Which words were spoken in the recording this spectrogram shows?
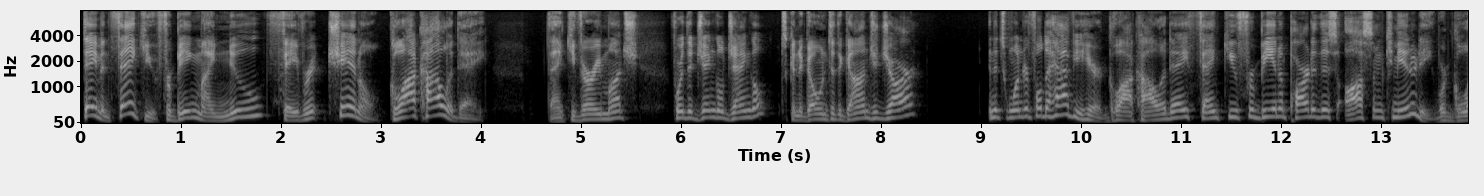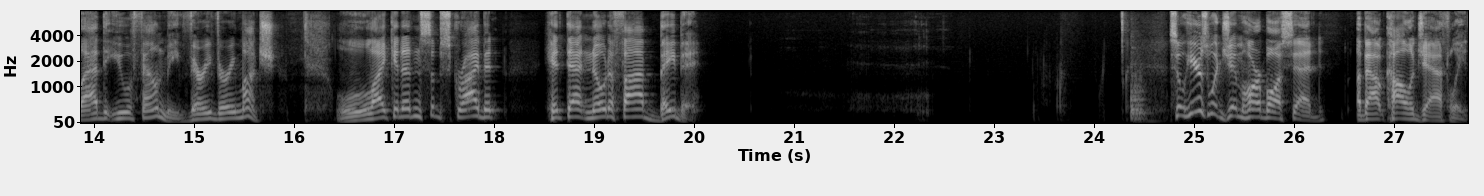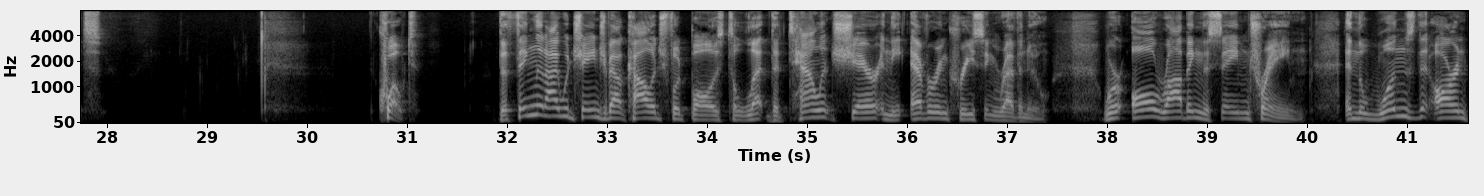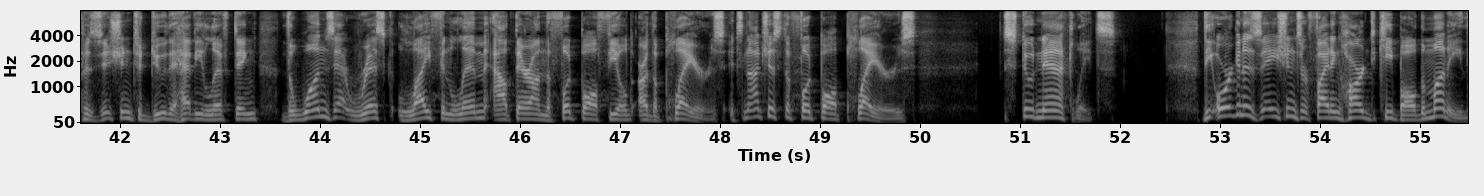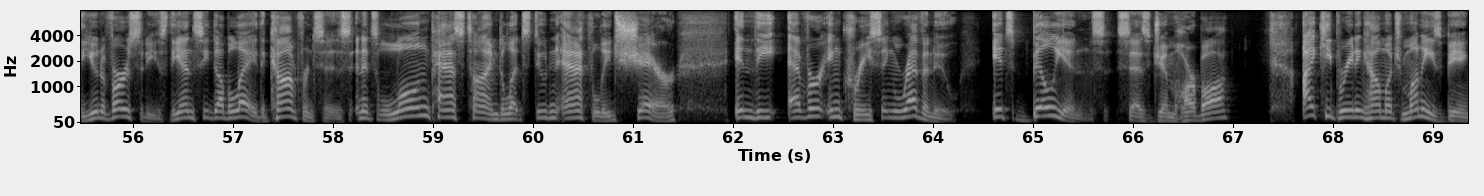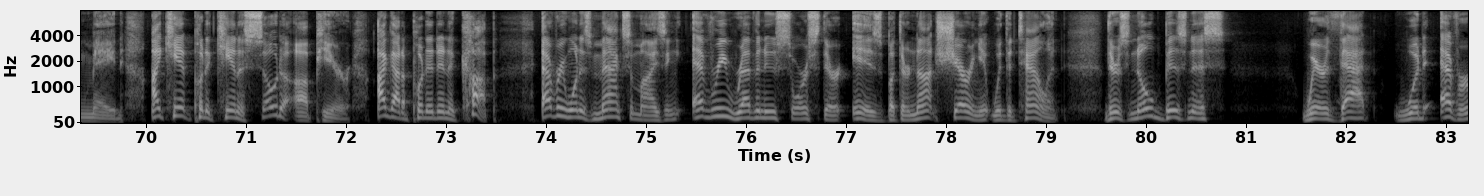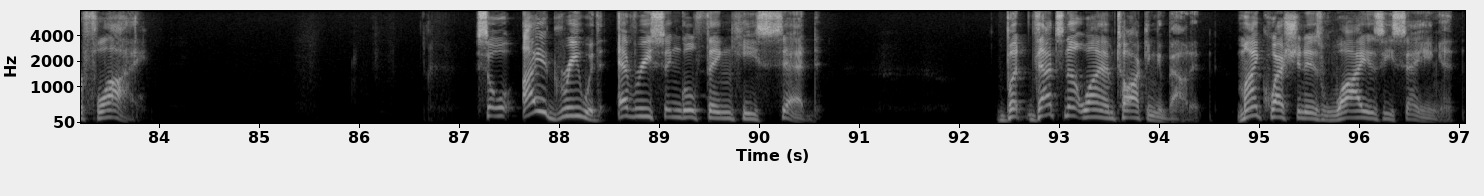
Damon, thank you for being my new favorite channel, Glock Holiday. Thank you very much for the jingle jangle. It's going to go into the ganja jar. And it's wonderful to have you here, Glock Holiday. Thank you for being a part of this awesome community. We're glad that you have found me very, very much. Like it and subscribe it. Hit that notify, baby. So here's what Jim Harbaugh said about college athletes. Quote, the thing that I would change about college football is to let the talent share in the ever increasing revenue. We're all robbing the same train, and the ones that are in position to do the heavy lifting, the ones at risk life and limb out there on the football field are the players. It's not just the football players, student athletes. The organizations are fighting hard to keep all the money the universities, the NCAA, the conferences, and it's long past time to let student athletes share in the ever increasing revenue. It's billions, says Jim Harbaugh. I keep reading how much money's being made. I can't put a can of soda up here. I got to put it in a cup. Everyone is maximizing every revenue source there is, but they're not sharing it with the talent. There's no business where that would ever fly. So I agree with every single thing he said. But that's not why I'm talking about it. My question is why is he saying it?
